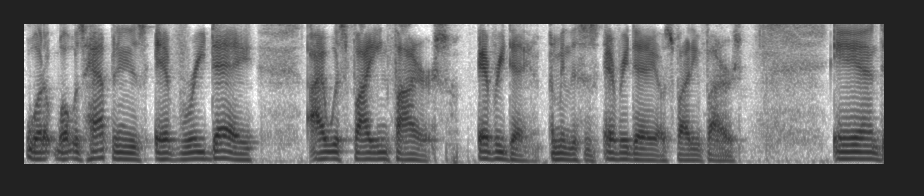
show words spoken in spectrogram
what what was happening is every day, I was fighting fires every day. I mean, this is every day I was fighting fires and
